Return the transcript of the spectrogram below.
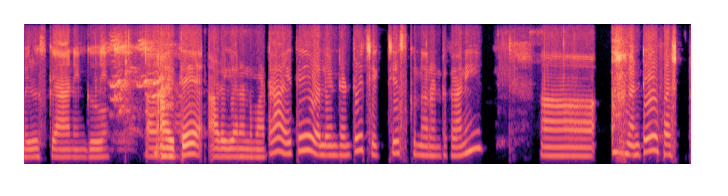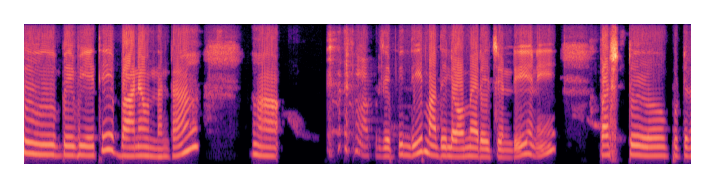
మీరు స్కానింగు అయితే అడిగాననమాట. అయితే వాళ్ళేంటంటే చెక్ చేసుకున్నారంట కానీ అంటే ఫస్టు బేబీ అయితే బానే ఉందంట. అప్పుడు చెప్పింది మాది లవ్ మ్యారేజ్ అండి అని. ఫస్ట్ పుట్టిన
